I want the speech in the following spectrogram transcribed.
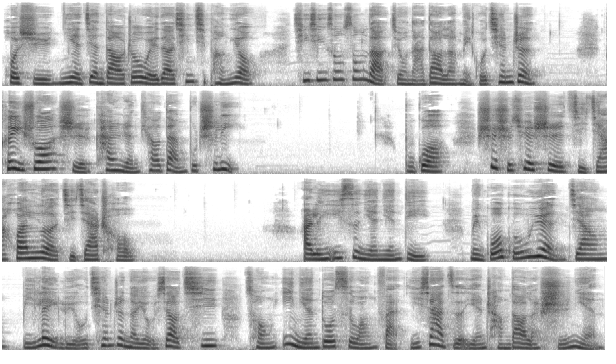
或许你也见到周围的亲戚朋友轻轻松松的就拿到了美国签证，可以说是看人挑担不吃力。不过，事实却是几家欢乐几家愁。二零一四年年底，美国国务院将 B 类旅游签证的有效期从一年多次往返一下子延长到了十年，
